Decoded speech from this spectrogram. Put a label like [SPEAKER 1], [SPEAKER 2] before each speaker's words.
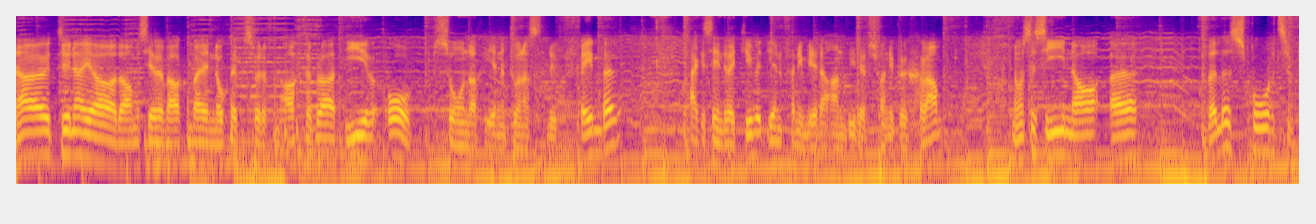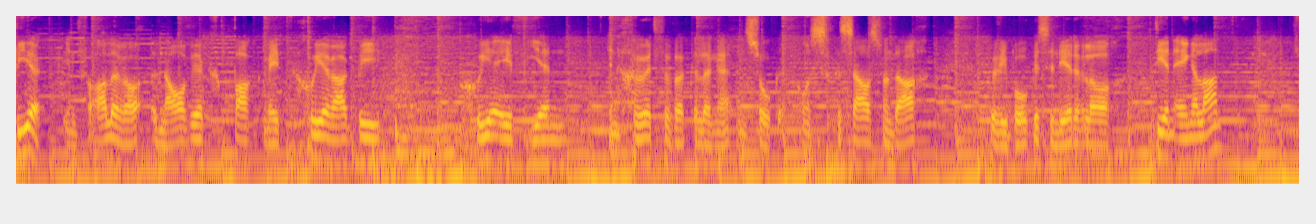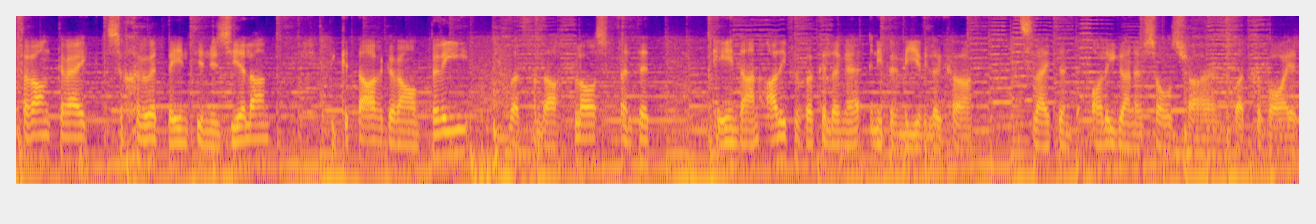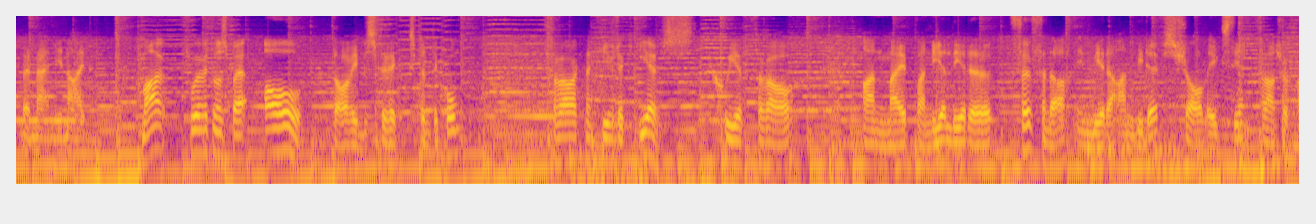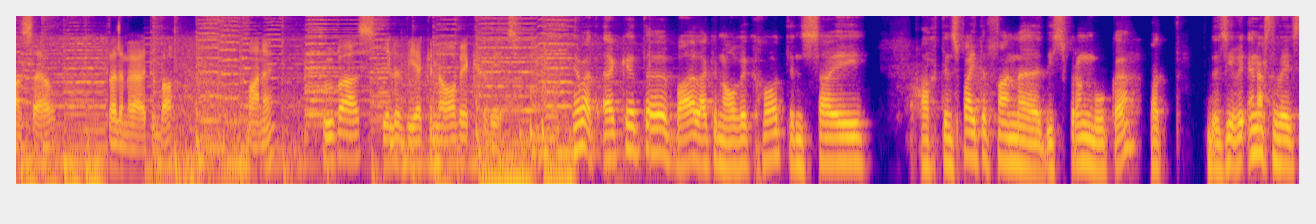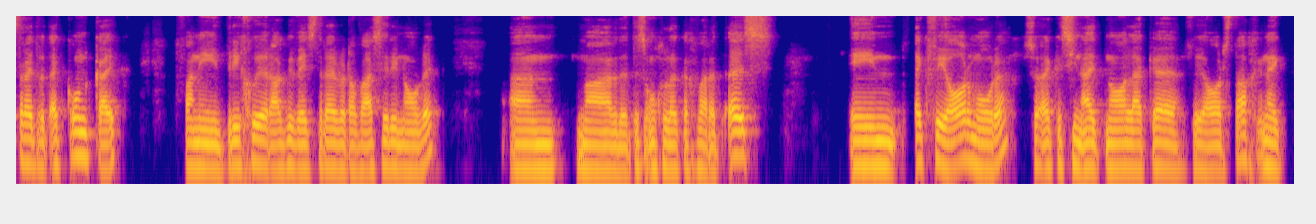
[SPEAKER 1] Nou, toe nou ja, dames en here, welkom by nog 'n episode van Agterblad hier op Sondag 21 November. Ek is Hendrik Kiewit, een van die mede-aanbieders van die program. En ons is hier na 'n Wille Sports week en vir alle naweek gepak met goeie rugby, goeie F1 en groot verwikkelinge in sokker. Ons gesels vandag oor die Bokke se nederlaag teen Engeland, Frankryk se groot wen teen Nieu-Seeland die Qatar Grand Prix wat vandag plaasvind het en dan al die verwikkelinge in die Premier League sluitend Ole Gunnar Solskjaer wat gewaai het by Man United. Maar voordat ons by al daardie besprekingspunte kom, vra ek natuurlik eers goeie vrae aan my paneellede vir vandag en mede-aanbieders, Charles Eksteen, François Sail, Willem Rautenbach. Manne, hoe was julle week en naweek geweest?
[SPEAKER 2] Ja wat, ek het 'n uh, baie lekker naweek gehad en sy ag ten spyte van uh, die Springbokke wat dis die enigste wedstryd wat ek kon kyk van die drie goeie rugby wedstryde wat daar was hierdie naweek. Ehm um, maar dit is ongelukkig wat dit is. En ek verjaar môre, so ek sien uit na 'n lekker verjaarsdag en ek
